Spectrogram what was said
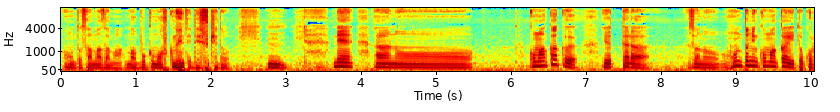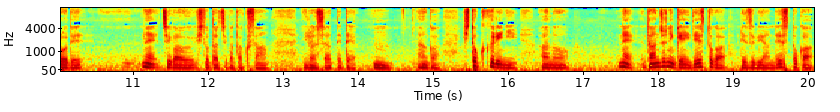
本当様々、まあ僕も含めてですけど、うん。で、あのー、細かく言ったら、その、本当に細かいところで、ね、違う人たちがたくさんいらっしゃってて、うん。なんか、一括りに、あの、ね、単純にゲイですとか、レズビアンですとか、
